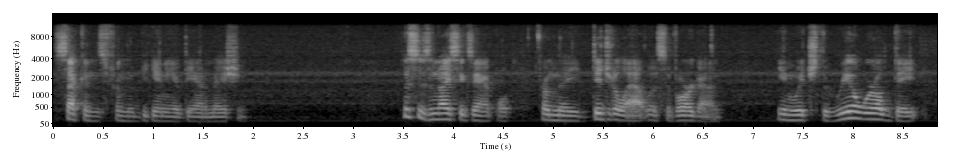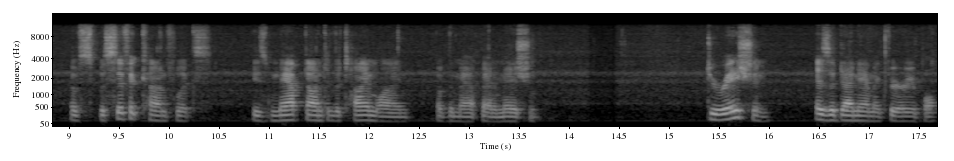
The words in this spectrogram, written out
seconds from the beginning of the animation. This is a nice example from the Digital Atlas of Oregon, in which the real-world date of specific conflicts is mapped onto the timeline of the map animation. Duration, as a dynamic variable,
